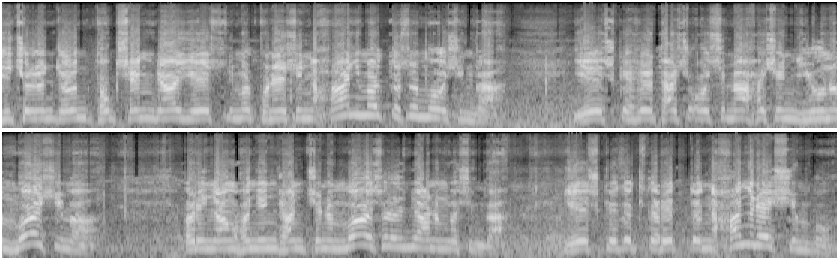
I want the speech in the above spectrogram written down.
2000년 전 독생자 예수님을 보내신 하나님의 뜻은 무엇인가? 예수께서 다시 오시마 하신 이유는 무엇이며 어린 양 혼인 잔치는 무엇을 의미하는 것인가? 예수께서 기다렸던 하늘의 신부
